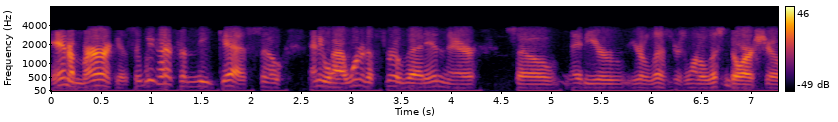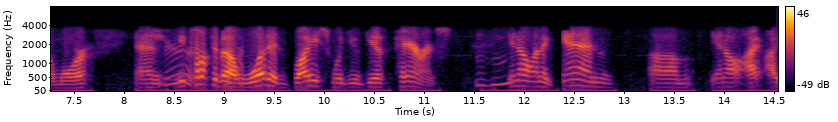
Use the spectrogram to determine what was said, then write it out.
in America. So we've had some neat guests. So anyway, I wanted to throw that in there so maybe your your listeners want to listen to our show more. And sure. you talked about what advice would you give parents? Mm-hmm. You know, and again, um, you know, I, I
